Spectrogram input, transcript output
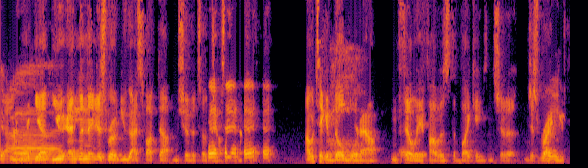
god! like, yeah, you, and then they just wrote, "You guys fucked up and should have took Justin." I would take a billboard out in Philly if I was the Vikings and should have just write, "You should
